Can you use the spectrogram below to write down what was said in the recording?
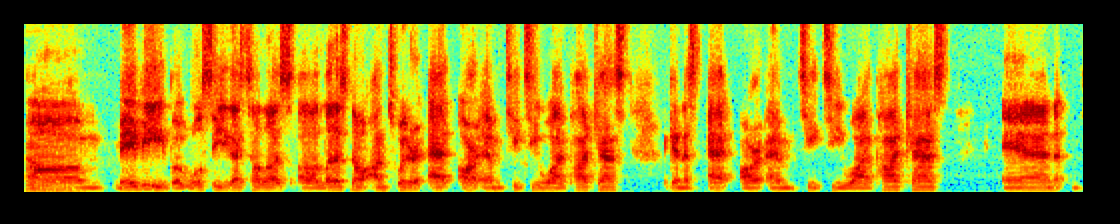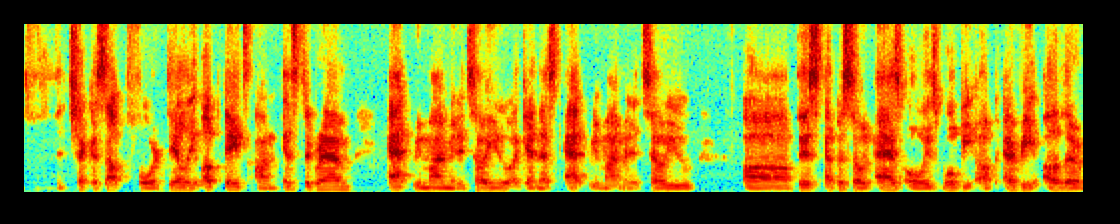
Um, maybe, but we'll see. You guys tell us. Uh, let us know on Twitter at RMTTY Podcast. Again, that's at RMTTY Podcast. And check us out for daily updates on Instagram at Remind Me to Tell You. Again, that's at Remind Me to Tell You. Uh, this episode, as always, will be up every other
